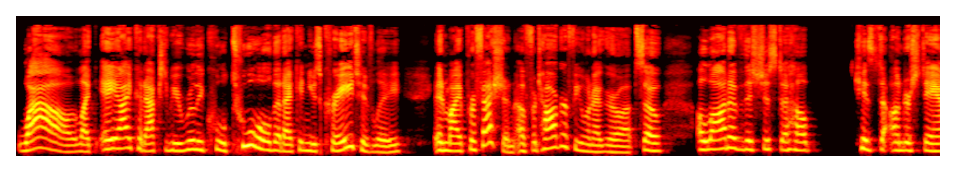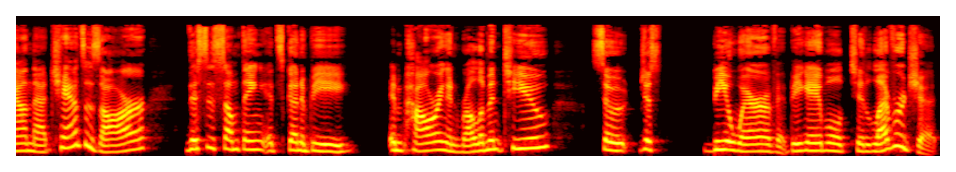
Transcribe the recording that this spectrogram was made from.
wow, like AI could actually be a really cool tool that I can use creatively in my profession of photography when I grow up. So a lot of this just to help kids to understand that chances are this is something it's going to be empowering and relevant to you. So just be aware of it, being able to leverage it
